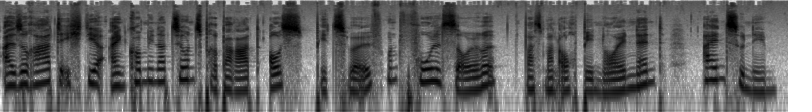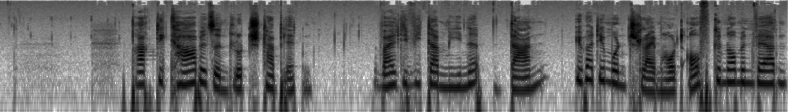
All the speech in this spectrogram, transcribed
Also rate ich dir ein Kombinationspräparat aus B12 und Folsäure, was man auch B9 nennt, einzunehmen. Praktikabel sind Lutschtabletten, weil die Vitamine dann über die Mundschleimhaut aufgenommen werden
